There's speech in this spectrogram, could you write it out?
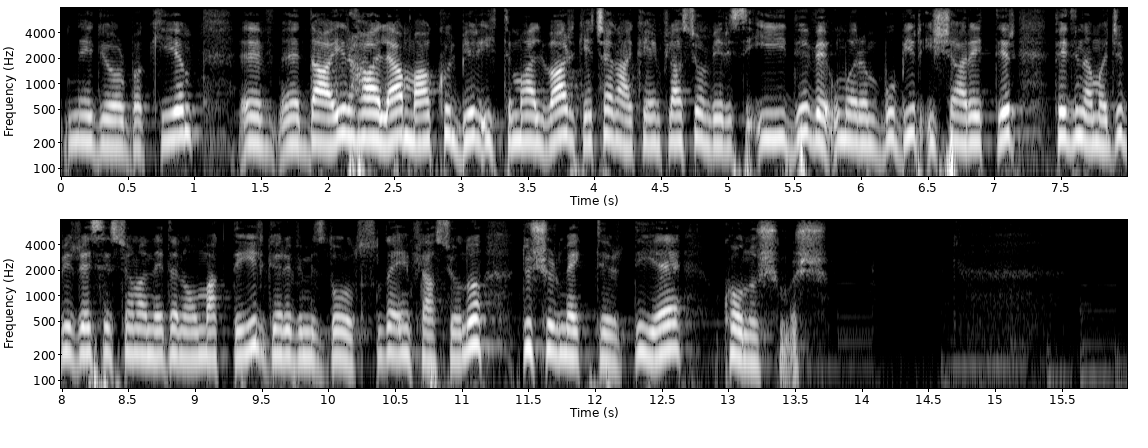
ne diyor bakayım e, e, dair hala makul bir ihtimal var. Geçen ayki enflasyon verisi iyiydi ve umarım bu bir işarettir. Fed'in amacı bir resesyona neden olmak değil görevimiz doğrultusunda enflasyonu düşürmektir diye konuşmuş.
